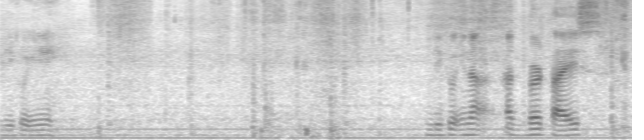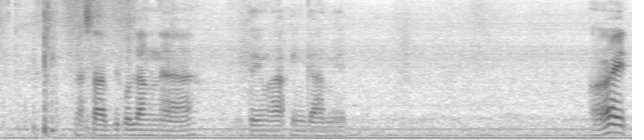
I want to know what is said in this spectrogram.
Hindi ko i hindi ko ina-advertise. Nasabi ko lang na ito yung aking gamit. Alright.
